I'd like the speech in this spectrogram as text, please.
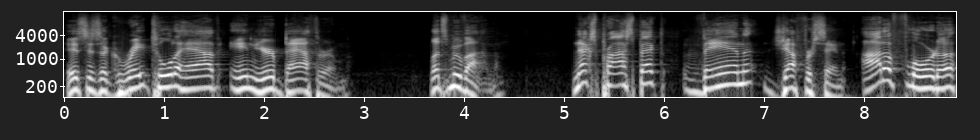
This is a great tool to have in your bathroom. Let's move on. Next prospect, Van Jefferson, out of Florida,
